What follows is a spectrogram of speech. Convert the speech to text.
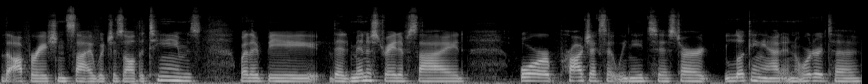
the operations side, which is all the teams, whether it be the administrative side, or projects that we need to start looking at in order to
